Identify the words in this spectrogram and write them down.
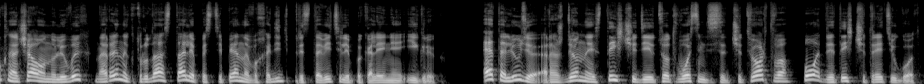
к началу нулевых на рынок труда стали постепенно выходить представители поколения Y. Это люди, рожденные с 1984 по 2003 год.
